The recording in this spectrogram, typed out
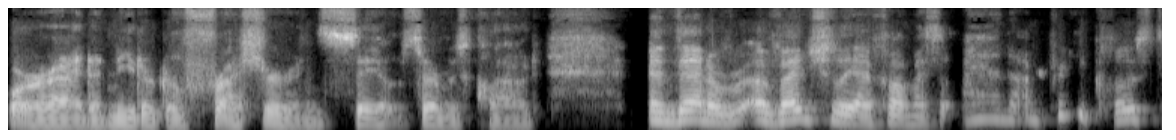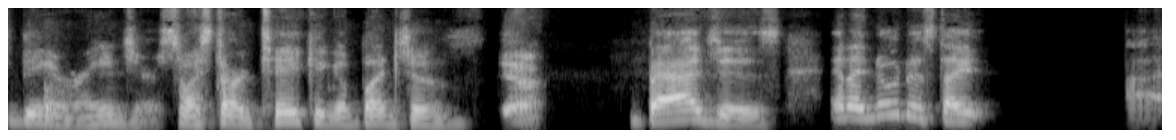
or I had a needed refresher in sales, Service Cloud. And then eventually I found myself, man, I'm pretty close to being a ranger. So I started taking a bunch of yeah badges, and I noticed I, I,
